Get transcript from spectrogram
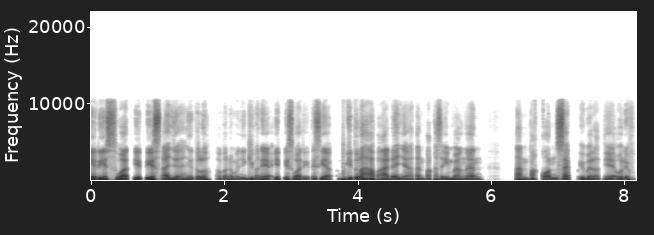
it is what it is aja gitu loh. Apa namanya gimana ya? It is what it is ya begitulah apa adanya tanpa keseimbangan tanpa konsep ibaratnya. Univ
